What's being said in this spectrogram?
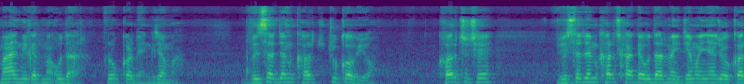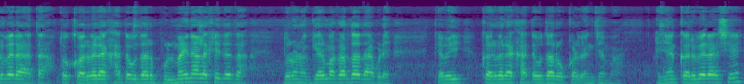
માલ મિલકતમાં ઉધાર. રોકડ બેંક જમા. વિસર્જન ખર્ચ ચૂકવ્યો. ખર્ચ છે, વિસર્જન ખર્ચ ખાતે ઉધાર નહીં. જેમ અહીંયા જો કરવેરા હતા, તો કરવેરા ખાતે ઉધાર ભૂલમાં ના લખી દેતા. ધોરણ અગિયારમાં કરતા હતા આપણે, કે ભાઈ કરવેરા ખાતે ઉધાર રોકડ બેંક જમા. અહીંયા કરવેરા છે,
